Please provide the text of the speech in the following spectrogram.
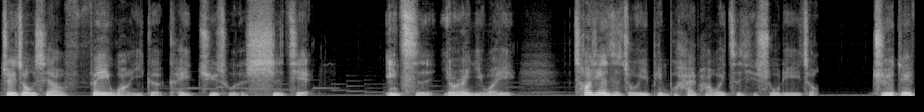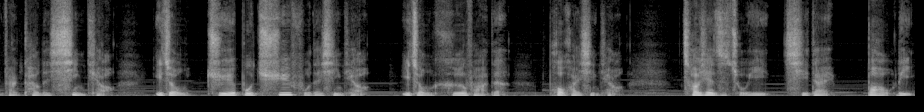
最终是要飞往一个可以居住的世界。因此，有人以为超现实主义并不害怕为自己树立一种绝对反抗的信条，一种绝不屈服的信条，一种合法的破坏信条。超现实主义期待暴力。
